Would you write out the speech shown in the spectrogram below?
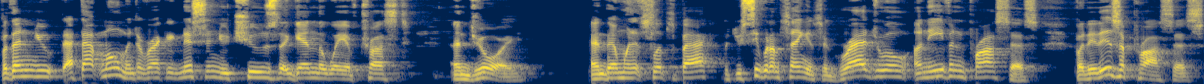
But then you, at that moment of recognition, you choose again the way of trust and joy. And then when it slips back, but you see what I'm saying? It's a gradual, uneven process, but it is a process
